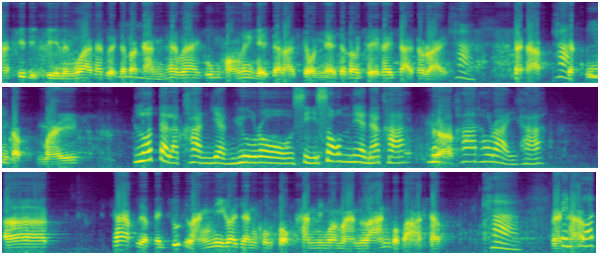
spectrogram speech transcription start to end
มาคิดอีกทีหนึ่งว่าถ้าเกิดจะประกันให้ให้คุ้มครองเรื่องเหตุจราจรเนี่ยจะต้องเสียค่าใช้จ่ายเท่าไหร่ค่ะ นะครับ ค่ะ จะคุ้มกับไหม รถแต่ละคันอย่างยูโรสีส้มเนี่ยนะคะ มูลค่าเท่าไหร่คะ เอ่อ ถ้าเผื่อเป็นชุดหลังนี่ก็ยังคงตกคันหนึ่งประมาณล้านกว่าบาทครับ ค่ะ นะครับ เป็นรถ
